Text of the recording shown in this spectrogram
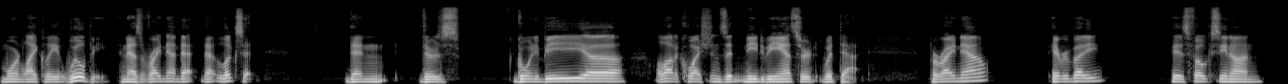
more than likely it will be. And as of right now, that, that looks it. Then there's going to be, uh, a lot of questions that need to be answered with that. But right now, everybody is focusing on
